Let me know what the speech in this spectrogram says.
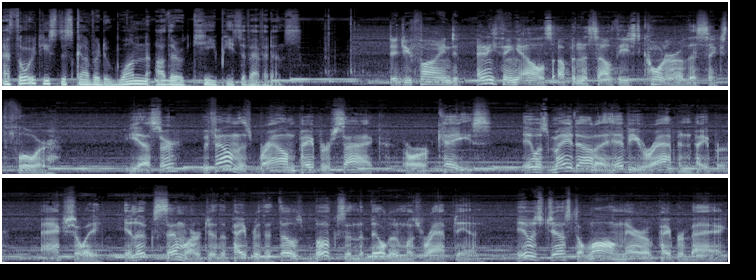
authorities discovered one other key piece of evidence. Did you find anything else up in the southeast corner of the sixth floor? Yes, sir. We found this brown paper sack, or case. It was made out of heavy wrapping paper. Actually, it looks similar to the paper that those books in the building was wrapped in. It was just a long, narrow paper bag.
